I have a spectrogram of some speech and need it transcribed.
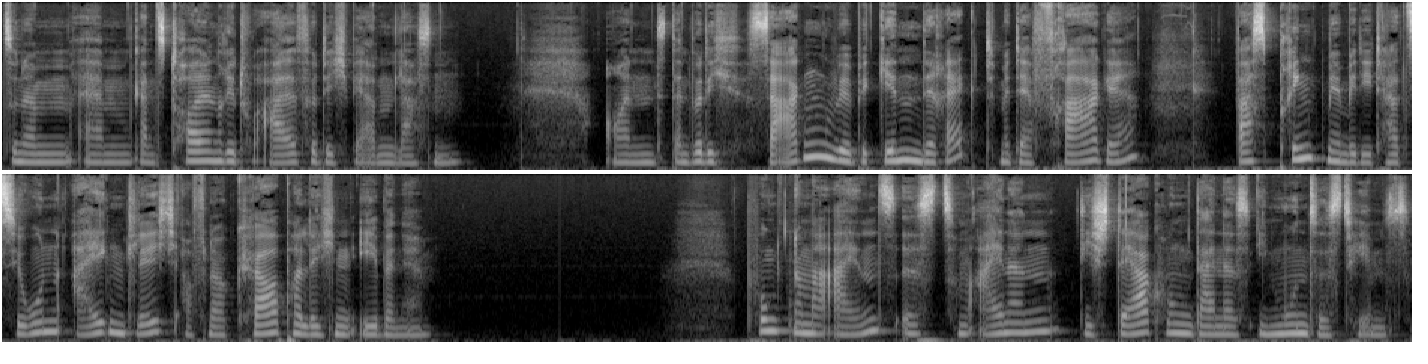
zu einem ähm, ganz tollen Ritual für dich werden lassen. Und dann würde ich sagen, wir beginnen direkt mit der Frage, was bringt mir Meditation eigentlich auf einer körperlichen Ebene? Punkt Nummer eins ist zum einen die Stärkung deines Immunsystems.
